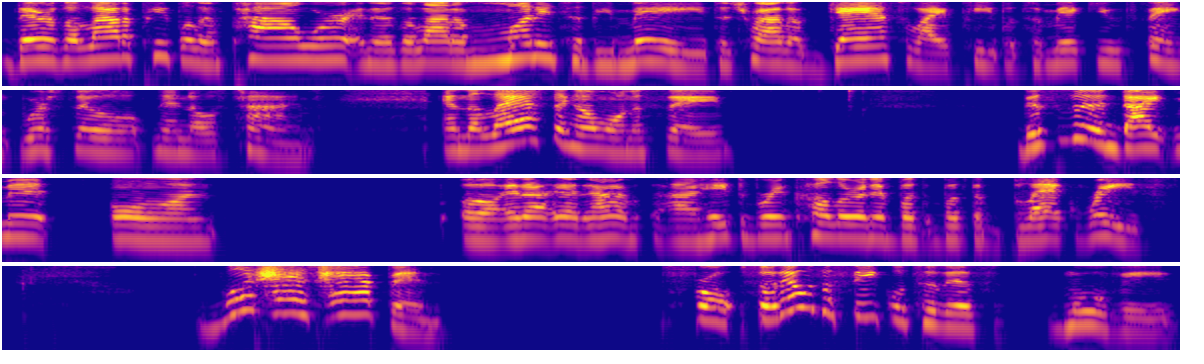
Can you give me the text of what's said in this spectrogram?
there's a lot of people in power and there's a lot of money to be made to try to gaslight people to make you think we're still in those times and the last thing i want to say this is an indictment on uh, and I and I, I hate to bring color in it, but but the black race. What has happened? For so there was a sequel to this movie.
